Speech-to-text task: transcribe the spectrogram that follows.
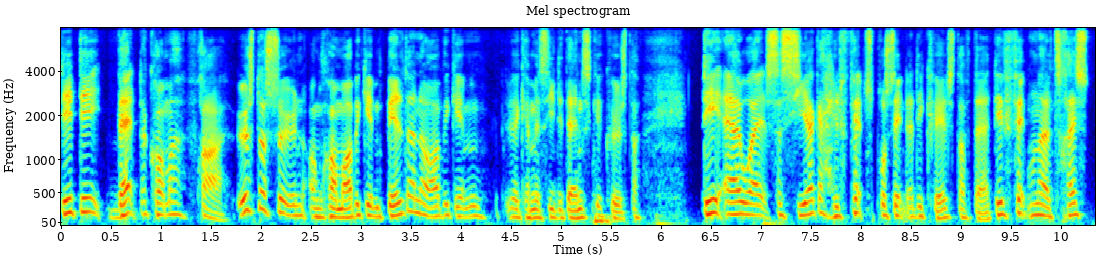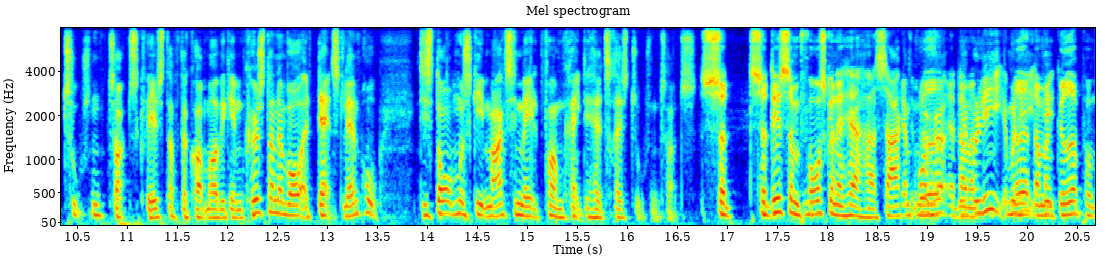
Det er det vand, der kommer fra Østersøen, og kommer op igennem bælterne og op igennem, øh, kan man sige, de danske kyster. Det er jo altså cirka 90 procent af det kvælstof, der er. Det er 550.000 tons kvælstof, der kommer op igennem kysterne, hvor et dansk landbrug, de står måske maksimalt for omkring de 50.000 tons. Så, så det, som forskerne her har sagt, Jamen, at med, høre, at når man, lige- med, at når man det- gøder på,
